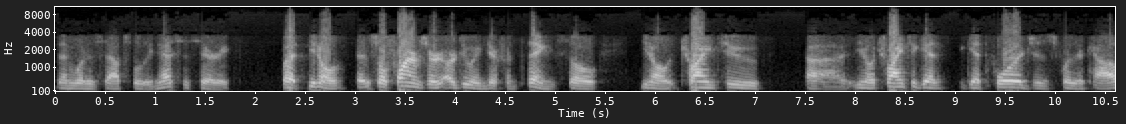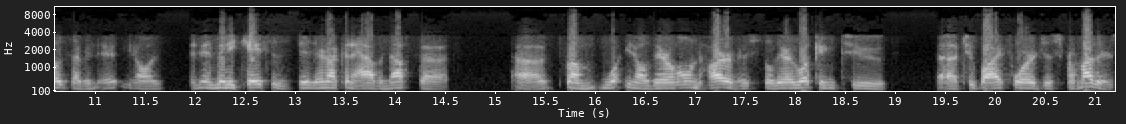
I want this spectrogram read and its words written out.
than what is absolutely necessary. But you know, uh, so farms are, are doing different things. So you know, trying to uh, you know trying to get get forages for their cows. I mean, uh, you know, in, in many cases they're not going to have enough. Uh, uh, from what you know their own harvest, so they're looking to uh, to buy forages from others,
